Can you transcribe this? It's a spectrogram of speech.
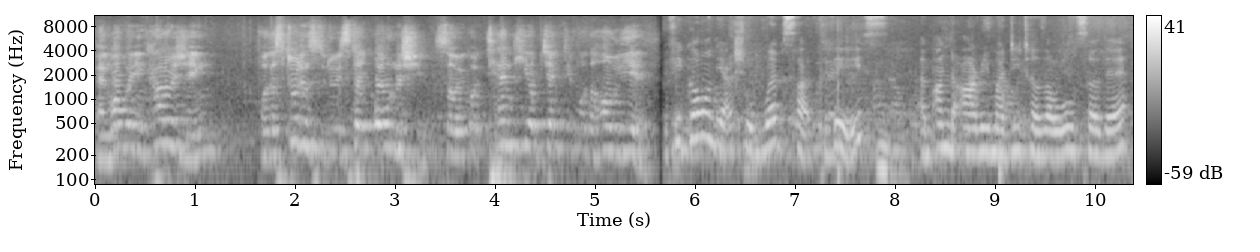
And what we're encouraging for the students to do is take ownership. So we've got 10 key objectives for the whole year. If you go on the actual website for this, um, under RE, my details are also there.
